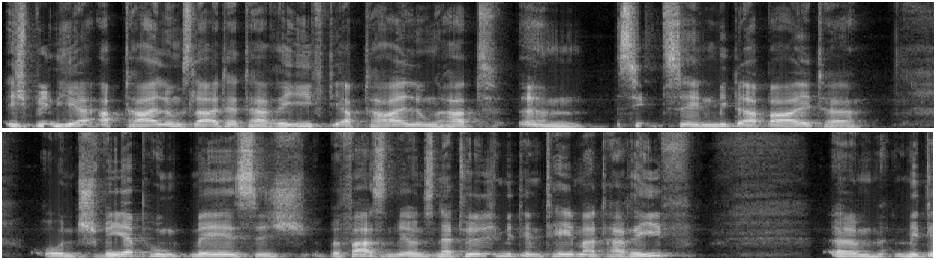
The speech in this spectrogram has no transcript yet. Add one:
ich bin hier Abteilungsleiter Tarif. Die Abteilung hat ähm, 17 Mitarbeiter und schwerpunktmäßig befassen wir uns natürlich mit dem Thema Tarif, ähm, mit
